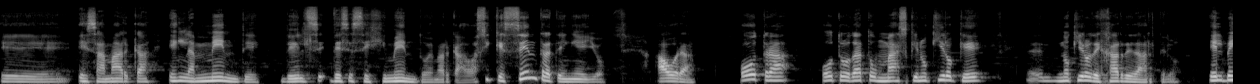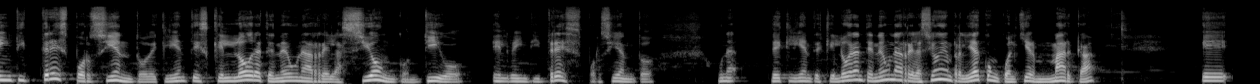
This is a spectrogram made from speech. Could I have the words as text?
eh, esa marca en la mente de, de ese segmento de mercado. Así que céntrate en ello. Ahora, otra otro dato más que no quiero que eh, no quiero dejar de dártelo. El 23% de clientes que logra tener una relación contigo, el 23% una, de clientes que logran tener una relación en realidad con cualquier marca, eh,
